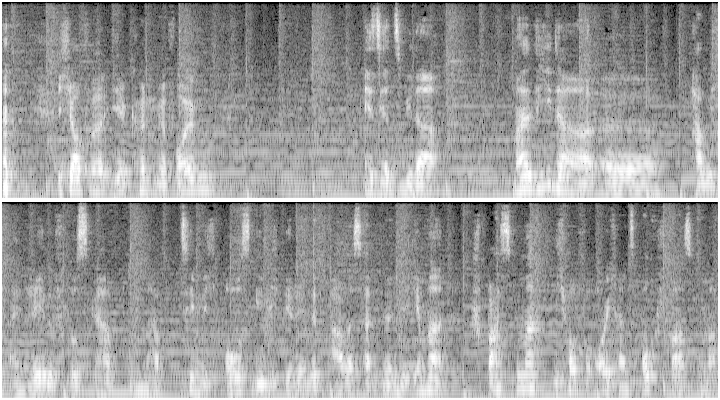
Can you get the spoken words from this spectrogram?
ich hoffe, ihr könnt mir folgen. Ist jetzt wieder, mal wieder äh, habe ich einen Redefluss gehabt und habe ziemlich ausgiebig geredet, aber es hat mir wie immer Spaß gemacht. Ich hoffe, euch hat es auch Spaß gemacht.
